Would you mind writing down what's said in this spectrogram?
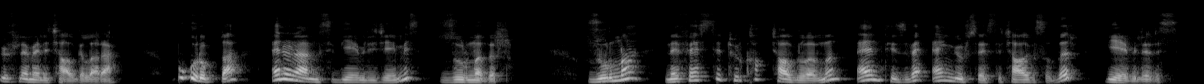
üflemeli çalgılara. Bu grupta en önemlisi diyebileceğimiz zurnadır. Zurna nefesli Türk halk çalgılarının en tiz ve en gür sesli çalgısıdır diyebiliriz.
